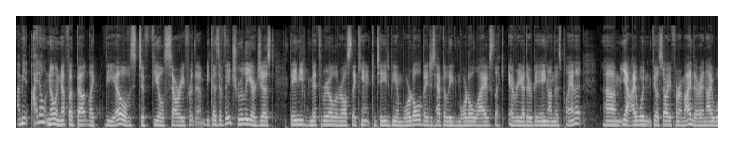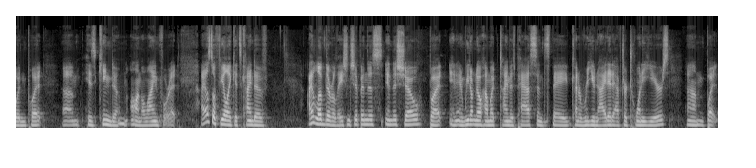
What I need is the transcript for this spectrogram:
I mean, I don't know enough about like the elves to feel sorry for them because if they truly are just they need mithril or else they can't continue to be immortal. They just have to leave mortal lives like every other being on this planet um, yeah, I wouldn't feel sorry for him either, and I wouldn't put um, his kingdom on the line for it. I also feel like it's kind of I love their relationship in this in this show, but and, and we don't know how much time has passed since they kind of reunited after 20 years. Um, but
